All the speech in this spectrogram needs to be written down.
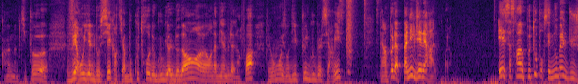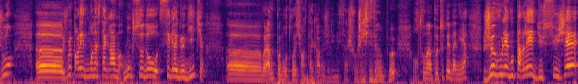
quand même un petit peu euh, verrouiller le dossier quand il y a beaucoup trop de Google dedans. Euh, on a bien vu la dernière fois, au moment où ils ont dit plus de Google Service, c'était un peu la panique générale. Et ça sera un peu tout pour ces nouvelles du jour. Euh, je voulais parler de mon Instagram. Mon pseudo, c'est Greg le Geek. Euh, voilà, vous pouvez me retrouver sur Instagram, j'ai des messages, faut que je lise un peu. On retrouve un peu toutes mes bannières. Je voulais vous parler du sujet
